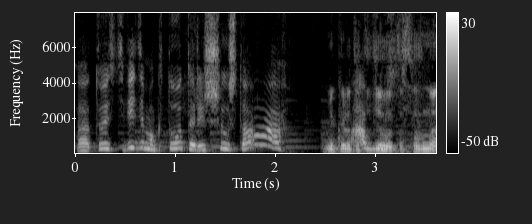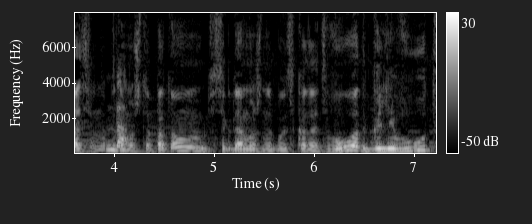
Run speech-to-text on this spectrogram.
Э, То есть, видимо, кто-то решил, что а, Мне кажется, А это пусть- делается сознательно, Да. потому что потом всегда можно будет сказать, вот, Голливуд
